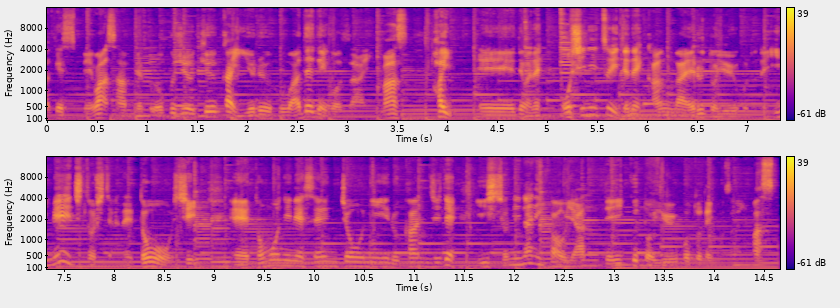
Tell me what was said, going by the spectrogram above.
アケスペは369回ゆるふわででございます。はい、えー、ではね、推しについてね、考えるということで、イメージとしてはね、同志、えー共にね、戦場にいる感じで、一緒に何かをやっていくということでございます。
